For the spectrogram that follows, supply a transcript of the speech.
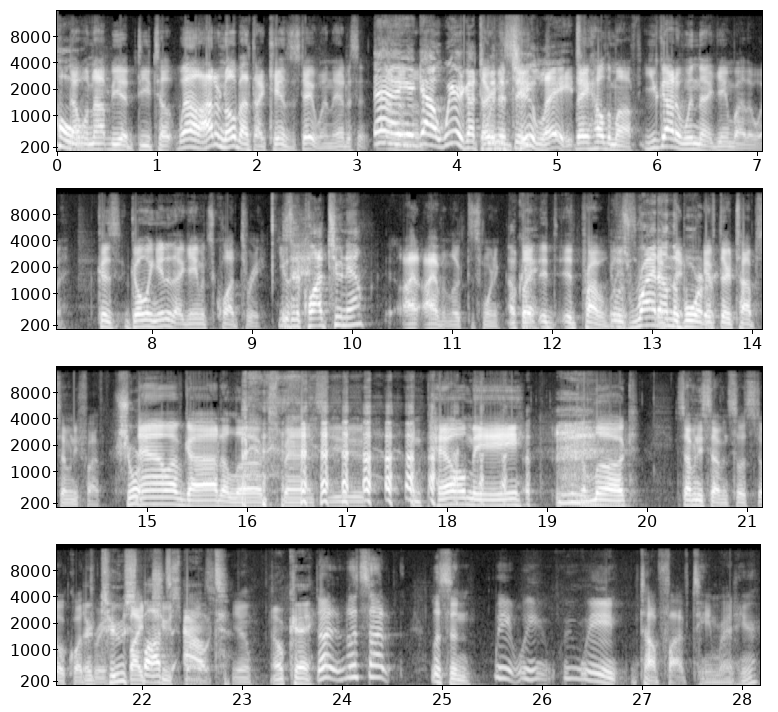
No. That will not be a detail. Well, I don't know about that Kansas State win. They had a. Yeah, it got weird. It got to They're within gonna see. two late. They held them off. You got to win that game, by the way, because going into that game, it's quad three. You Is it a quad two now? I, I haven't looked this morning. Okay. But it, it probably It was is. right If on the they- border. If they're top 75. Sure. Now I've got to look, Spence. you compel me to look. 77, so it's still quad They're three. two by spots two spots. out. Yeah. Okay. Let's not listen. We, we, we- we ain't top five team right here.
